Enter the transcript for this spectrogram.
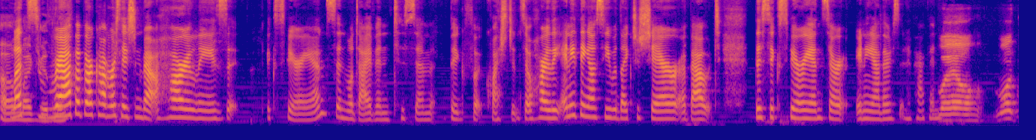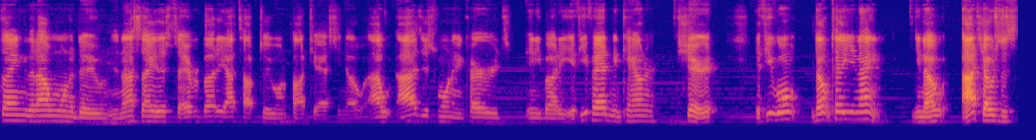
oh Let's wrap up our conversation about Harley's experience and we'll dive into some Bigfoot questions. So, Harley, anything else you would like to share about this experience or any others that have happened? Well, one thing that I want to do, and I say this to everybody I talk to on a podcast, you know, I, I just want to encourage anybody if you've had an encounter, share it. If you won't, don't tell your name. You know, I chose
